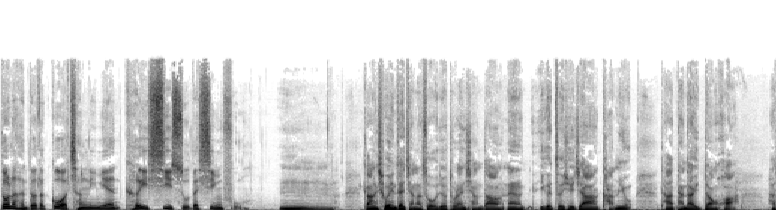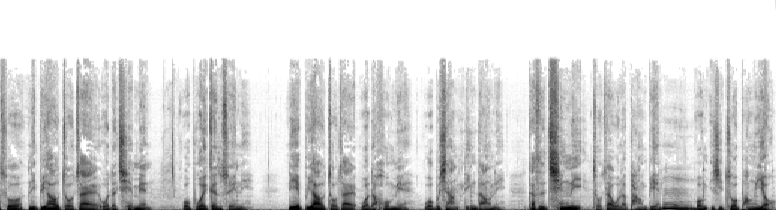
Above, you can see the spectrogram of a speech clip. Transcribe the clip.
多了很多的过程里面可以细数的幸福。嗯。刚刚秋燕在讲的时候，我就突然想到那一个哲学家卡缪，他谈到一段话，他说：“你不要走在我的前面，我不会跟随你；你也不要走在我的后面，我不想领导你。但是，请你走在我的旁边，嗯，我们一起做朋友，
